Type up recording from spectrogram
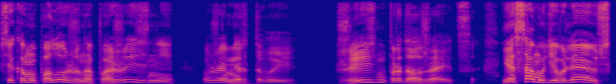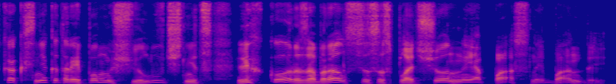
все, кому положено по жизни, уже мертвы. Жизнь продолжается. Я сам удивляюсь, как с некоторой помощью лучниц легко разобрался со сплоченной опасной бандой.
